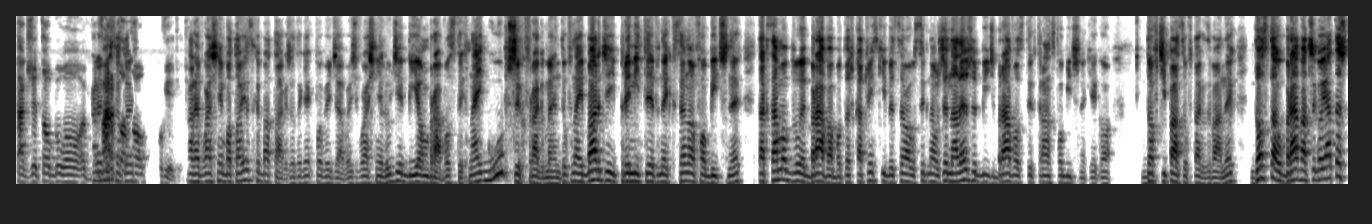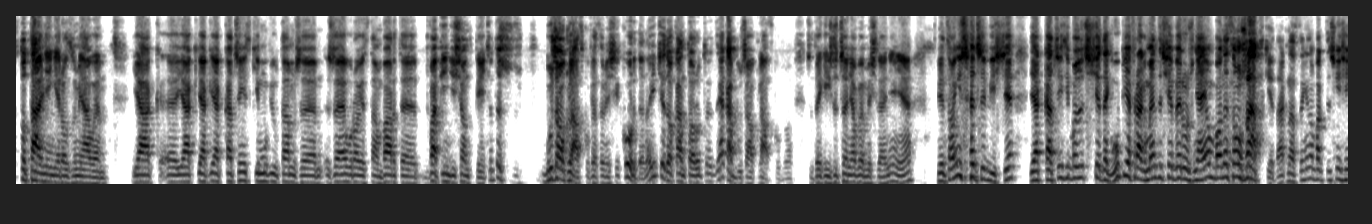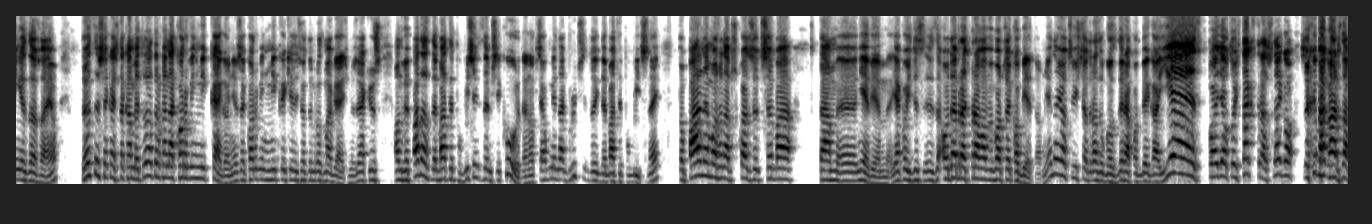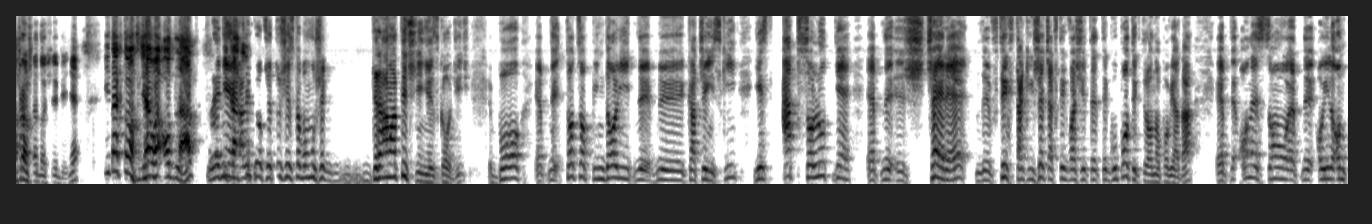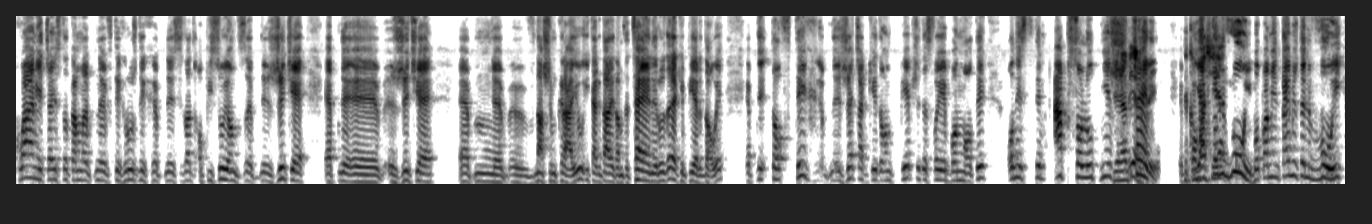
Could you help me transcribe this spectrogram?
Także to było, ale warto to, to powiedzieć. Ale właśnie, bo to jest chyba tak, że tak jak powiedziałeś, właśnie ludzie biją brawo z tych najgłupszych fragmentów, najbardziej prymitywnych, ksenofobicznych. Tak samo były brawa, bo też Kaczyński wysyłał sygnał, że należy bić brawo z tych transfobicznych, jego dowcipasów tak zwanych. Dostał brawa, czego ja też totalnie nie rozumiałem, jak, jak, jak, jak Kaczyński mówił tam, że, że euro jest tam warte 2,55. To też burza oklasków. Ja sobie myślę, kurde, no idźcie do kantoru, to jaka burza oklasków? No, czy to jakieś życzeniowe myślenie, nie? Więc oni rzeczywiście, jak Kaczyński, bo rzeczywiście te głupie fragmenty się wyróżniają, bo one są rzadkie, tak? Na scenie no faktycznie się nie zdarzają. To jest też jakaś taka metoda trochę na Korwin Mikkego, nie? Że Korwin Mikke kiedyś o tym rozmawialiśmy, że jak już on wypada z debaty publicznej, to sobie myślę, kurde, no chciałbym jednak wrócić do tej debaty publicznej, to palne może na przykład, że trzeba tam, e, nie wiem, jakoś odebrać prawa wyborcze kobietom. Nie? No i oczywiście od razu Gozdyra podbiega, jest! Powiedział coś tak strasznego, że chyba go aż zaproszę do siebie, nie? I tak to działa od lat. Ale nie, ale Piotrze, tu się z tobą muszę dramatycznie nie zgodzić, bo e, to, co pindoli e, Kaczyński, jest absolutnie szczere w tych takich rzeczach, w tych właśnie te, te głupoty, które on opowiada, one są, o ile on kłamie często tam w tych różnych sytuacjach, opisując życie, życie w naszym kraju i tak dalej, tam te ceny, różne jakie pierdoły, to w tych rzeczach, kiedy on pieprzy te swoje bonmoty, on jest w tym absolutnie szczery. Tylko jak właśnie... ten wuj, bo pamiętajmy, że ten wuj e,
